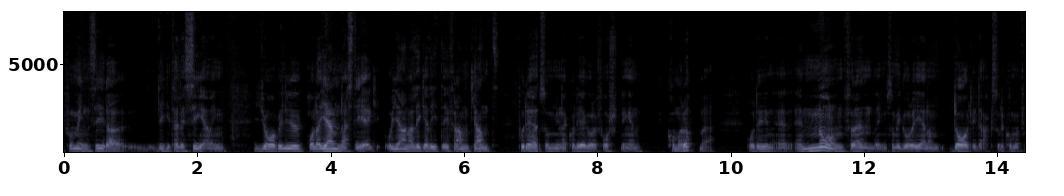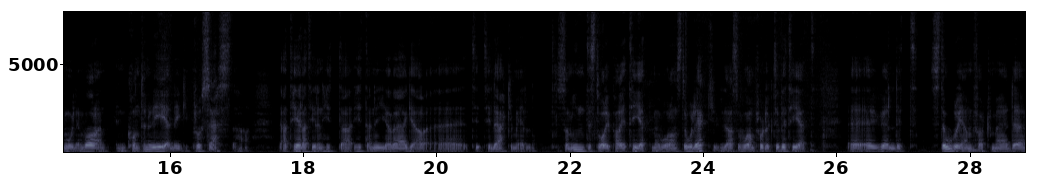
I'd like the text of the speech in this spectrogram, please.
från min sida, digitalisering, jag vill ju hålla jämna steg och gärna ligga lite i framkant på det som mina kollegor i forskningen kommer upp med. Och det är en, enorm förändring som vi går igenom dagligdags och det kommer förmodligen vara en, en kontinuerlig process det här. Att hela tiden hitta, hitta nya vägar eh, till, till läkemedel som inte står i paritet med våran storlek, alltså vår produktivitet eh, är väldigt stor jämfört med eh,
